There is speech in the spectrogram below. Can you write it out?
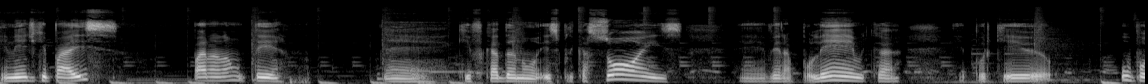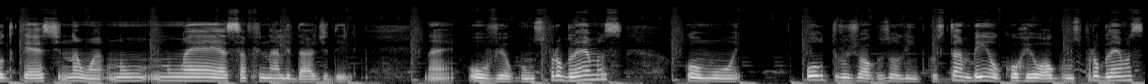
e nem de que país, para não ter é, que ficar dando explicações, é, ver a polêmica, é, porque o podcast não é, não, não é essa a finalidade dele. Né? Houve alguns problemas, como outros Jogos Olímpicos também ocorreu alguns problemas.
